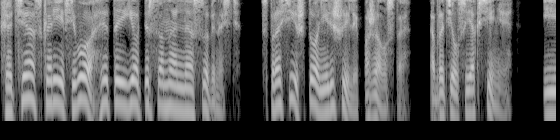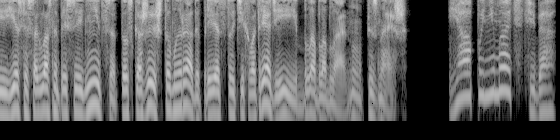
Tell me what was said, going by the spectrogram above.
Хотя, скорее всего, это ее персональная особенность. Спроси, что они решили, пожалуйста. Обратился я к Ксении. И если согласны присоединиться, то скажи, что мы рады приветствовать их в отряде и бла-бла-бла, ну, ты знаешь». «Я понимать тебя»,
